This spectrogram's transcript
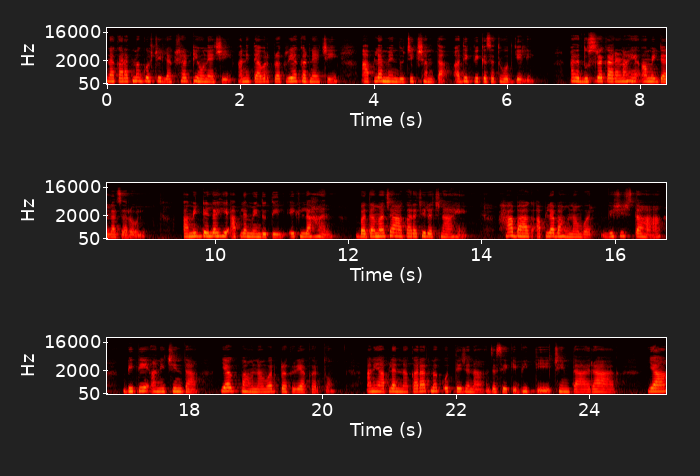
नकारात्मक गोष्टी लक्षात ठेवण्याची आणि त्यावर प्रक्रिया करण्याची आपल्या मेंदूची क्षमता अधिक विकसित होत गेली. आता दुसरं कारण आहे अमिगडॅलाचा रोल. अमिगडेला ही आपल्या मेंदूतील एक लहान बदामाच्या आकाराची रचना आहे. हा भाग आपल्या भावनांवर विशेषत भीती आणि चिंता या भावनांवर प्रक्रिया करतो. आणि आपल्या नकारात्मक उत्तेजना जसे की भीती चिंता राग या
